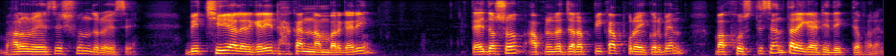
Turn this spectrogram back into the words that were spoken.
ভালো রয়েছে, সুন্দর রয়েছে। বিচ্ছিরিয়ালের গাড়ি, ঢাকার নাম্বার গাড়ি। তাই দর্শক, আপনারা যারা পিক আপ ক্রয় করবেন বা খুঁজতেছেন, তারা এই গাড়িটি দেখতে পারেন।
